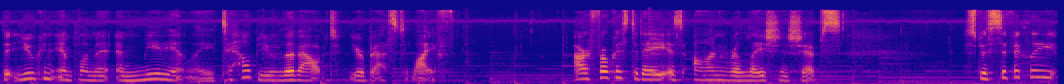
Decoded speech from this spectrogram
that you can implement immediately to help you live out your best life. Our focus today is on relationships. Specifically,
